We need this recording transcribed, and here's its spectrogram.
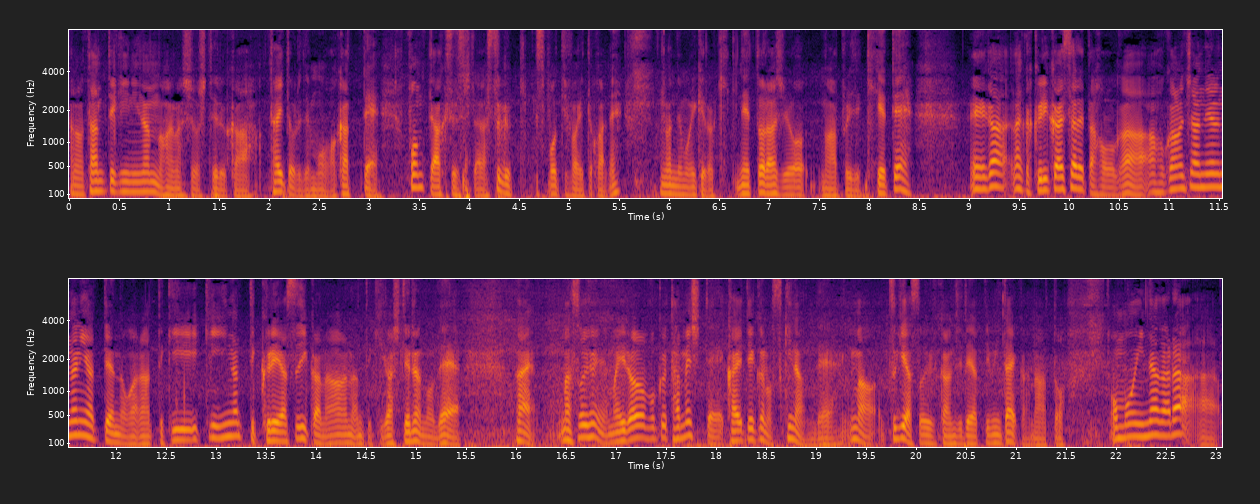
あの、端的に何の話をしてるか、タイトルでも分かって、ポンってアクセスしたらすぐ Spotify とかね、何でもいいけど、ネットラジオのアプリで聞けて、え、が、なんか繰り返された方が、あ、他のチャンネル何やってんのかなって気気になってくれやすいかななんて気がしてるので、はい。まあそういうふうに、まあいろいろ僕試して変えていくの好きなんで、今、次はそういう感じでやってみたいかなと思いながら、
